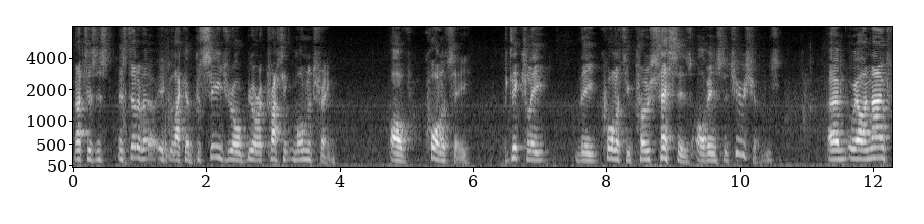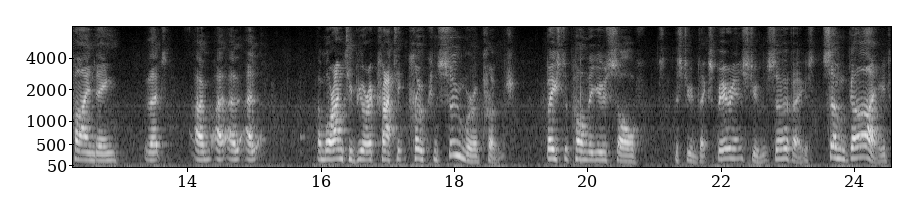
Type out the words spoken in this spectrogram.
That is, instead of a, if like a procedural bureaucratic monitoring of quality, particularly the quality processes of institutions, um, we are now finding that um, a, a, a more anti-bureaucratic pro-consumer approach based upon the use of the student experience, student surveys, some guide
